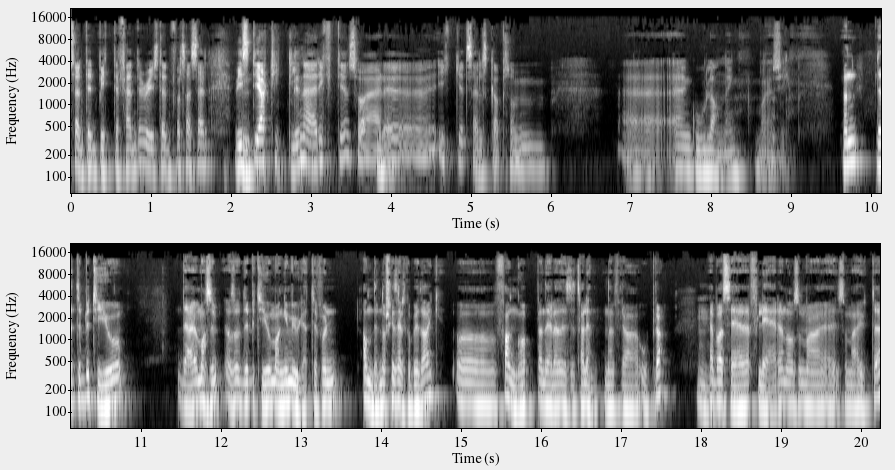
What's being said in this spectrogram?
sendte inn Bitdefender istedenfor seg selv. Hvis mm. de artiklene er riktige, så er det ikke et selskap som en god landing, må jeg si. Men dette betyr jo det, jo masse, altså det betyr jo mange muligheter for andre norske selskaper i dag å fange opp en del av disse talentene fra opera. Mm. Jeg bare ser flere nå som er, som er, ute,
